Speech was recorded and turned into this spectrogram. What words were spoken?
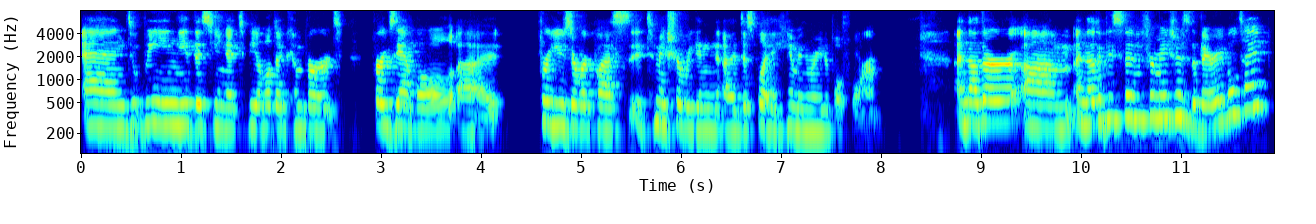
And we need this unit to be able to convert, for example, uh, for user requests to make sure we can uh, display a human readable form. Another, um, another piece of information is the variable type.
